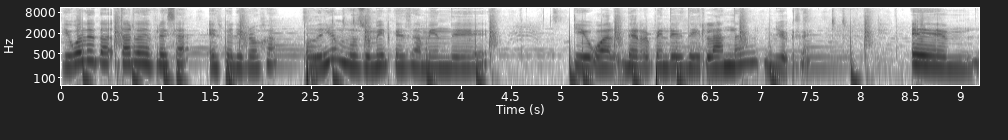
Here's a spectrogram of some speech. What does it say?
Igual de ta- tarta de fresa es pelirroja. Podríamos asumir que es también de. que igual de repente es de Irlanda, yo qué sé. Em,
